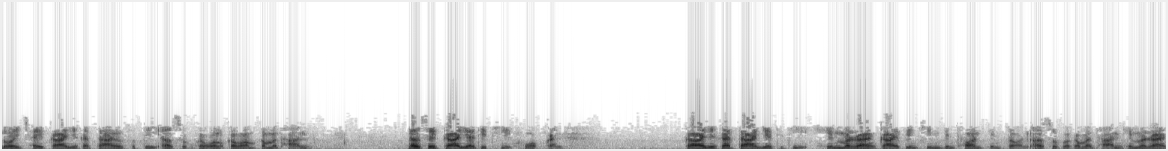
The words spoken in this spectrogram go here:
โดยใช้กายกตาสติอสุภกวมกวมกรรมฐาน แล้วสกายทิฏฐิควบกัน กายกตายทิฏฐิเห็นว่าร่างกายเป็นชิ้นเป็นท่อนเป็นตอนอสุภกรรมฐานเห็นว่าร่าง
